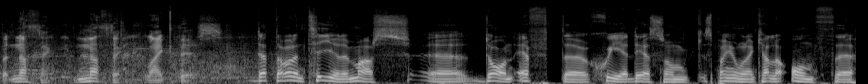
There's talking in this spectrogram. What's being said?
but nothing, nothing like this. Detta var den 10 mars. Eh, dagen efter sker det som spanjorerna kallar Once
